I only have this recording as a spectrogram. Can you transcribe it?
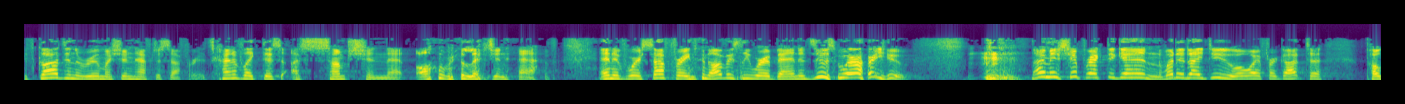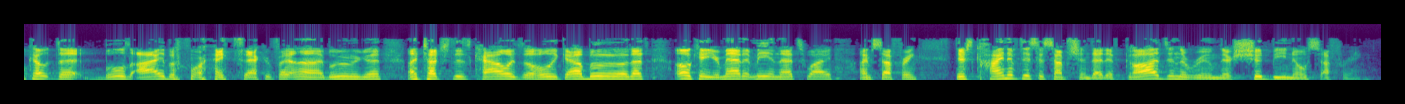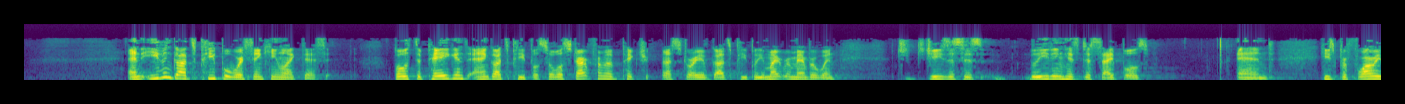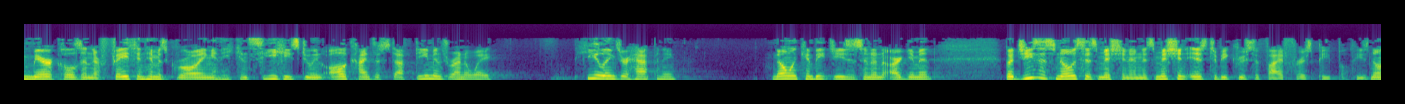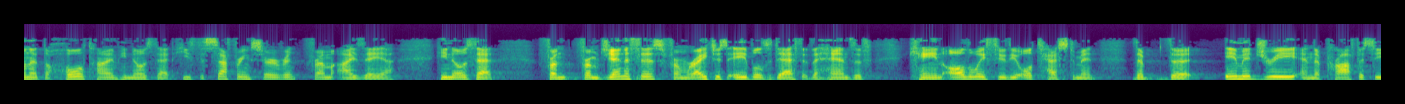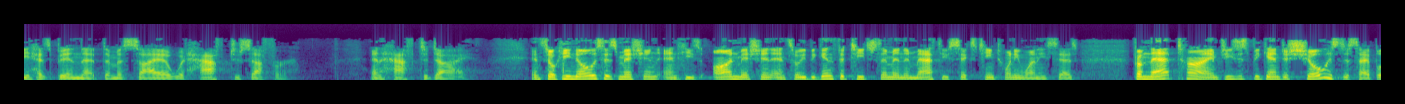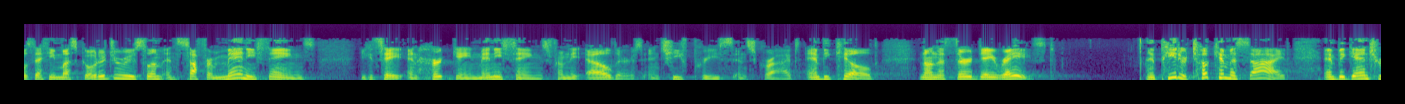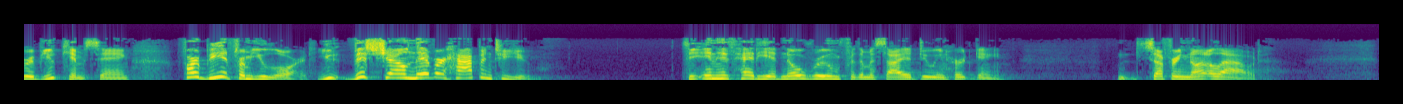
If God's in the room, I shouldn't have to suffer. It's kind of like this assumption that all religion have. And if we're suffering, then obviously we're abandoned. Zeus, where are you? I'm in shipwrecked again. What did I do? Oh, I forgot to poke out the bull's eye before I sacrifice. Oh, ah, I blew it again. I touched this cow. It's a holy cow. Boo. That's okay. You're mad at me, and that's why I'm suffering. There's kind of this assumption that if God's in the room, there should be no suffering. And even God's people were thinking like this, both the pagans and God's people. So we'll start from a picture, a story of God's people. You might remember when Jesus is leading his disciples and he's performing miracles and their faith in him is growing and he can see he's doing all kinds of stuff. Demons run away. Healings are happening. No one can beat Jesus in an argument. But Jesus knows his mission, and his mission is to be crucified for his people. He's known that the whole time. He knows that he's the suffering servant from Isaiah. He knows that from, from Genesis, from righteous Abel's death at the hands of Cain, all the way through the Old Testament, the, the imagery and the prophecy has been that the Messiah would have to suffer and have to die. And so he knows his mission and he's on mission. And so he begins to teach them. And in Matthew 16 21, he says, from that time, Jesus began to show his disciples that he must go to Jerusalem and suffer many things, you could say, and hurt gain many things from the elders and chief priests and scribes, and be killed, and on the third day raised. And Peter took him aside and began to rebuke him, saying, Far be it from you, Lord. You, this shall never happen to you. See, in his head, he had no room for the Messiah doing hurt gain, suffering not allowed.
